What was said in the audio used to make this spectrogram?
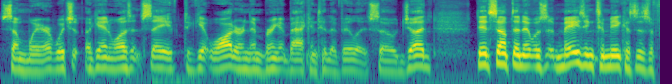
somewhere, which again wasn't safe to get water and then bring it back into the village. So Judd did something that was amazing to me because this is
